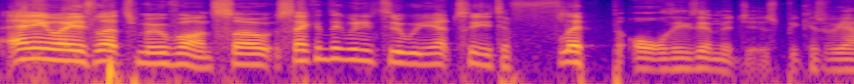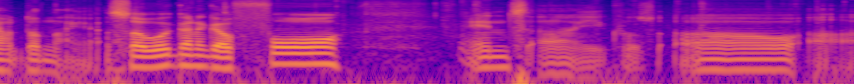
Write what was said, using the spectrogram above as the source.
Anyways, let's move on. So, second thing we need to do, we actually need to flip all these images, because we haven't done that yet. So we're going to go for int i equals o i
